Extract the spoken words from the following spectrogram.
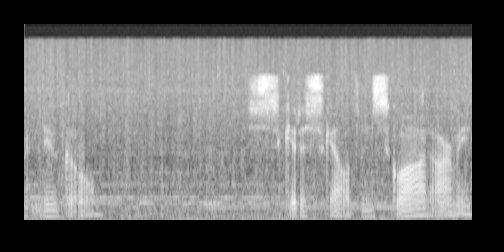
Our new goal to get a skeleton squad army.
